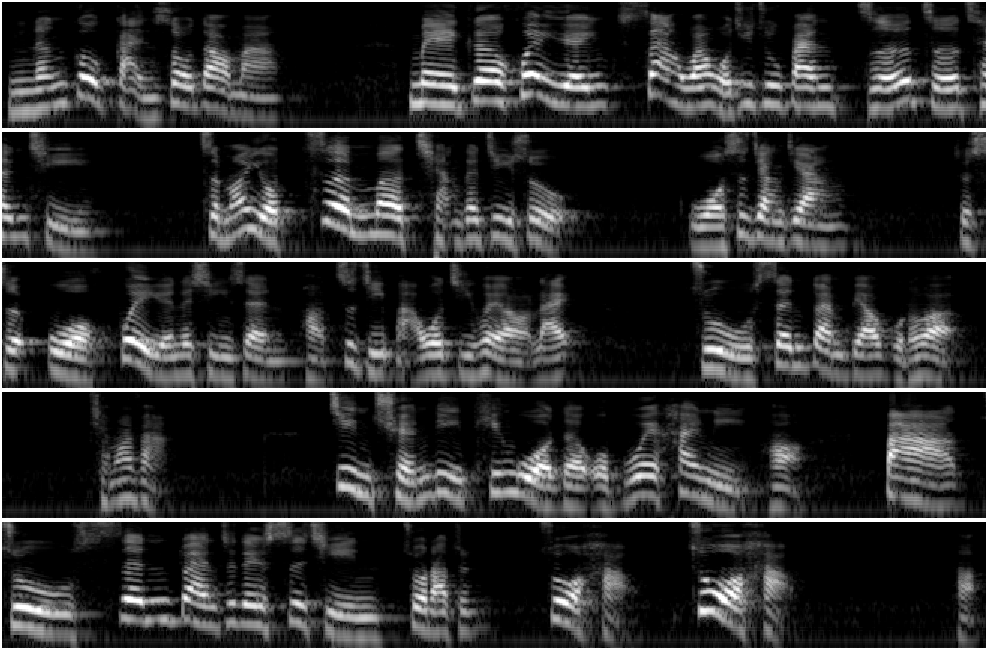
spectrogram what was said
你能够感受到吗？每个会员上完我技术班，啧啧称奇，怎么有这么强的技术？我是江江，这是我会员的心声。好，自己把握机会哦。来，主升段标股的话，想办法。尽全力听我的，我不会害你哈。把主升段这件事情做到做做好做好，好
